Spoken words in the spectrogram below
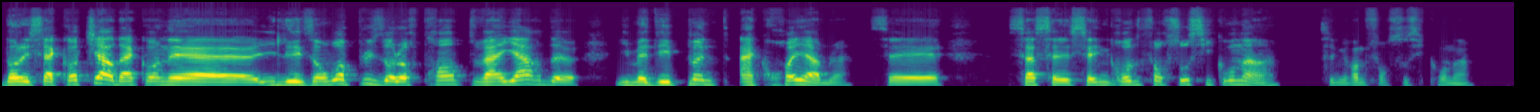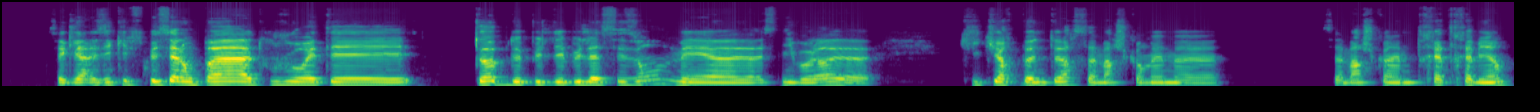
dans les 50 yards. Hein, qu'on est, euh, il les envoie plus dans leurs 30, 20 yards. euh, Il met des punts incroyables. hein. Ça, c'est, une grande force aussi qu'on a. hein. C'est une grande force aussi qu'on a. C'est clair, les équipes spéciales n'ont pas toujours été top depuis le début de la saison, mais euh, à ce niveau-là, euh, kicker punter, ça marche quand même, euh, ça marche quand même très très bien.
